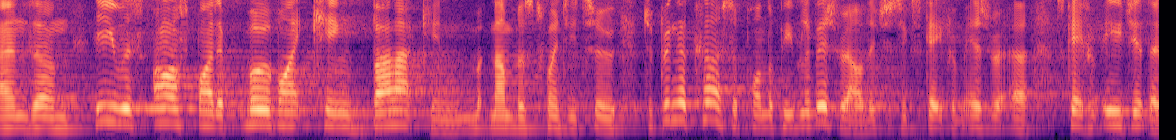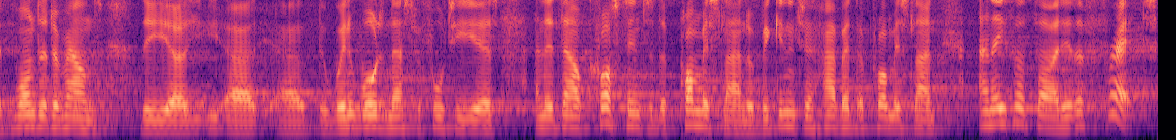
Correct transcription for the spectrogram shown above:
And um, he was asked by the Moabite king Balak in Numbers 22 to bring a curse upon the people of Israel. They just escaped from, Israel, uh, escaped from Egypt. They'd wandered around the, uh, uh, uh, the wilderness for 40 years, and they'd now crossed into the promised land or beginning to inhabit the promised land. And they provided a threat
